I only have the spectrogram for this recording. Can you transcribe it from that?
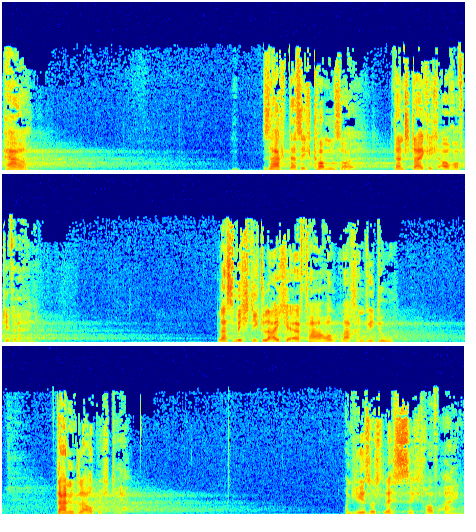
Herr, sag, dass ich kommen soll, dann steige ich auch auf die Wellen. Lass mich die gleiche Erfahrung machen wie du. Dann glaube ich dir. Und Jesus lässt sich darauf ein.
